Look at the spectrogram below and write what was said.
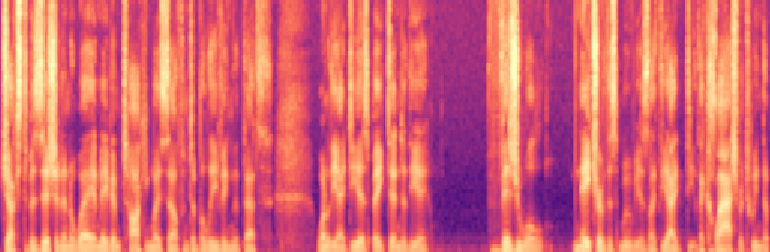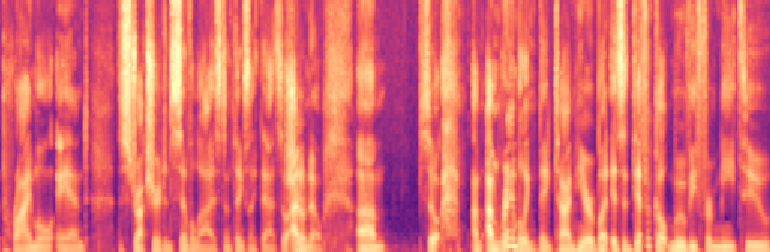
juxtaposition in a way. And maybe I'm talking myself into believing that that's one of the ideas baked into the visual nature of this movie is like the idea, the clash between the primal and the structured and civilized and things like that. So I don't know. Um, so I'm, I'm rambling big time here, but it's a difficult movie for me to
